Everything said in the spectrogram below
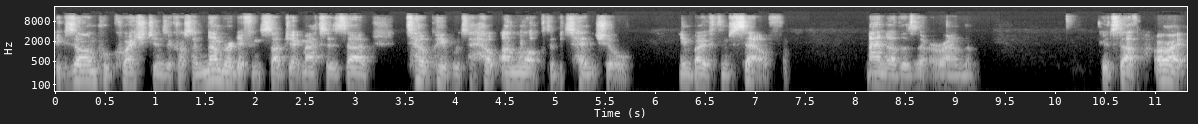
example questions across a number of different subject matters uh, to help people to help unlock the potential in both themselves and others that are around them. Good stuff. All right.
